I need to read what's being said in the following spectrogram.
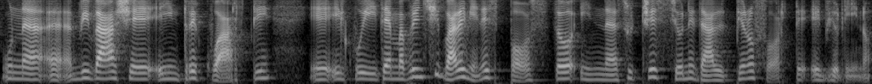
un eh, vivace in tre quarti, eh, il cui tema principale viene esposto in successione dal pianoforte e violino,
